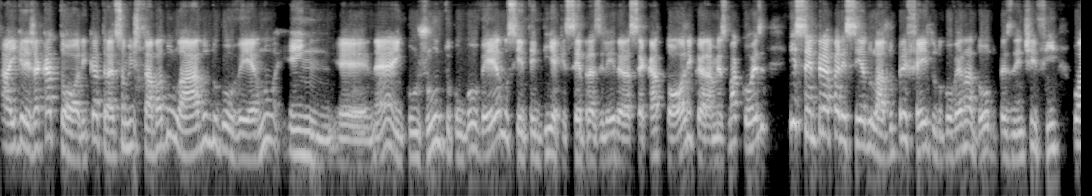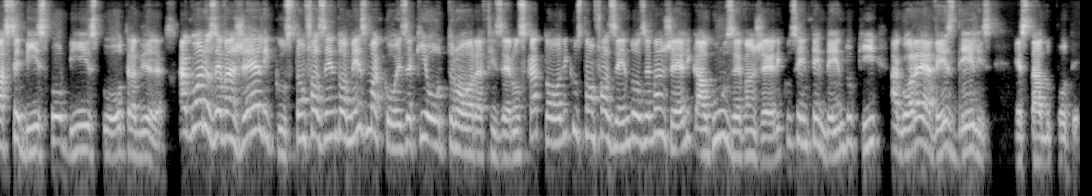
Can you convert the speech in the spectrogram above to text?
a Igreja Católica tradicionalmente estava do lado do governo, em, é, né, em conjunto com o governo, se entendia que ser brasileiro era ser católico, era a mesma coisa, e sempre aparecia do lado do prefeito, do governador, do presidente, enfim, o arcebispo, o bispo, outra liderança. Agora, os evangélicos estão fazendo a mesma coisa que outrora fizeram os católicos, estão fazendo os evangélicos, alguns evangélicos, entendendo que agora é a vez deles estar do poder.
